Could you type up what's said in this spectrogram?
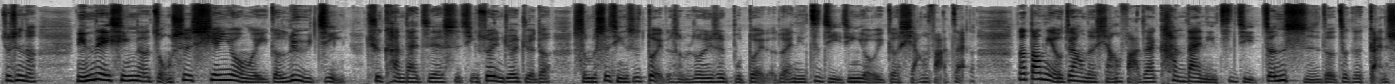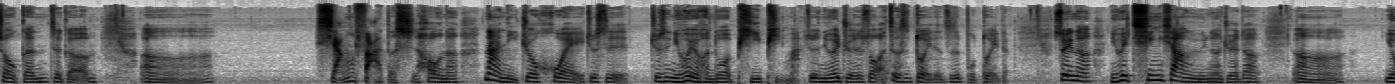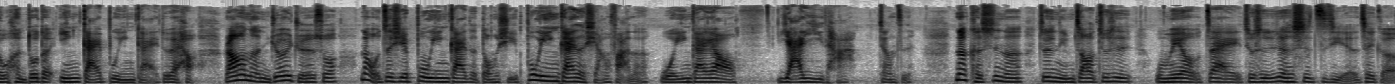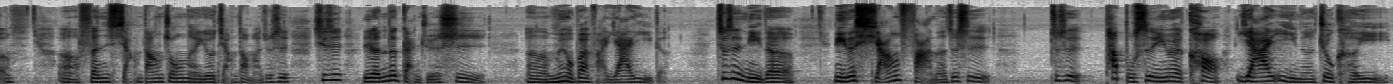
就是呢，你内心呢总是先用了一个滤镜去看待这些事情，所以你就会觉得什么事情是对的，什么东西是不对的，对你自己已经有一个想法在了。那当你有这样的想法在看待你自己真实的这个感受跟这个呃想法的时候呢，那你就会就是。就是你会有很多的批评嘛，就是你会觉得说这是对的，这是不对的，所以呢，你会倾向于呢觉得呃有很多的应该不应该，对不对？好，然后呢，你就会觉得说，那我这些不应该的东西、不应该的想法呢，我应该要压抑它，这样子。那可是呢，就是你们知道，就是我们有在就是认识自己的这个呃分享当中呢，有讲到嘛，就是其实人的感觉是呃没有办法压抑的，就是你的你的想法呢，就是就是它不是因为靠压抑呢就可以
